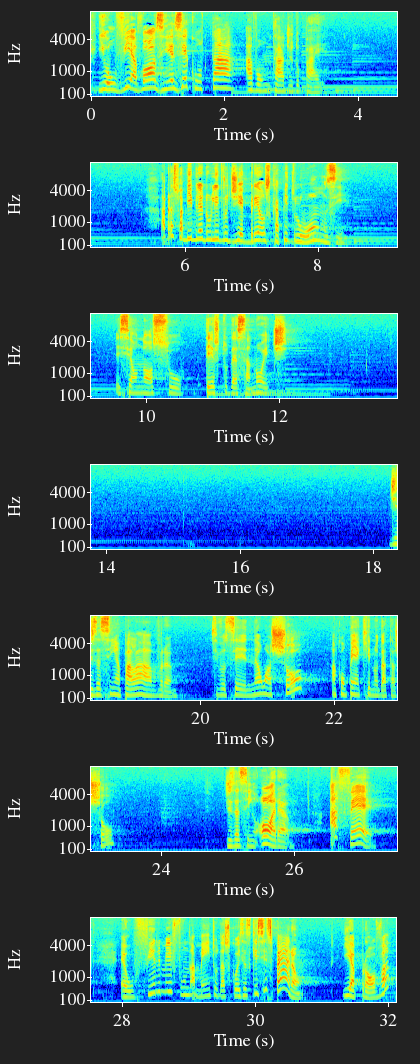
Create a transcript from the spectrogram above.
E ouvir a voz e executar a vontade do Pai. Abra sua Bíblia no livro de Hebreus, capítulo 11. Esse é o nosso texto dessa noite. Diz assim a palavra. Se você não achou, acompanhe aqui no Data Show. Diz assim: Ora, a fé é o firme fundamento das coisas que se esperam e a prova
